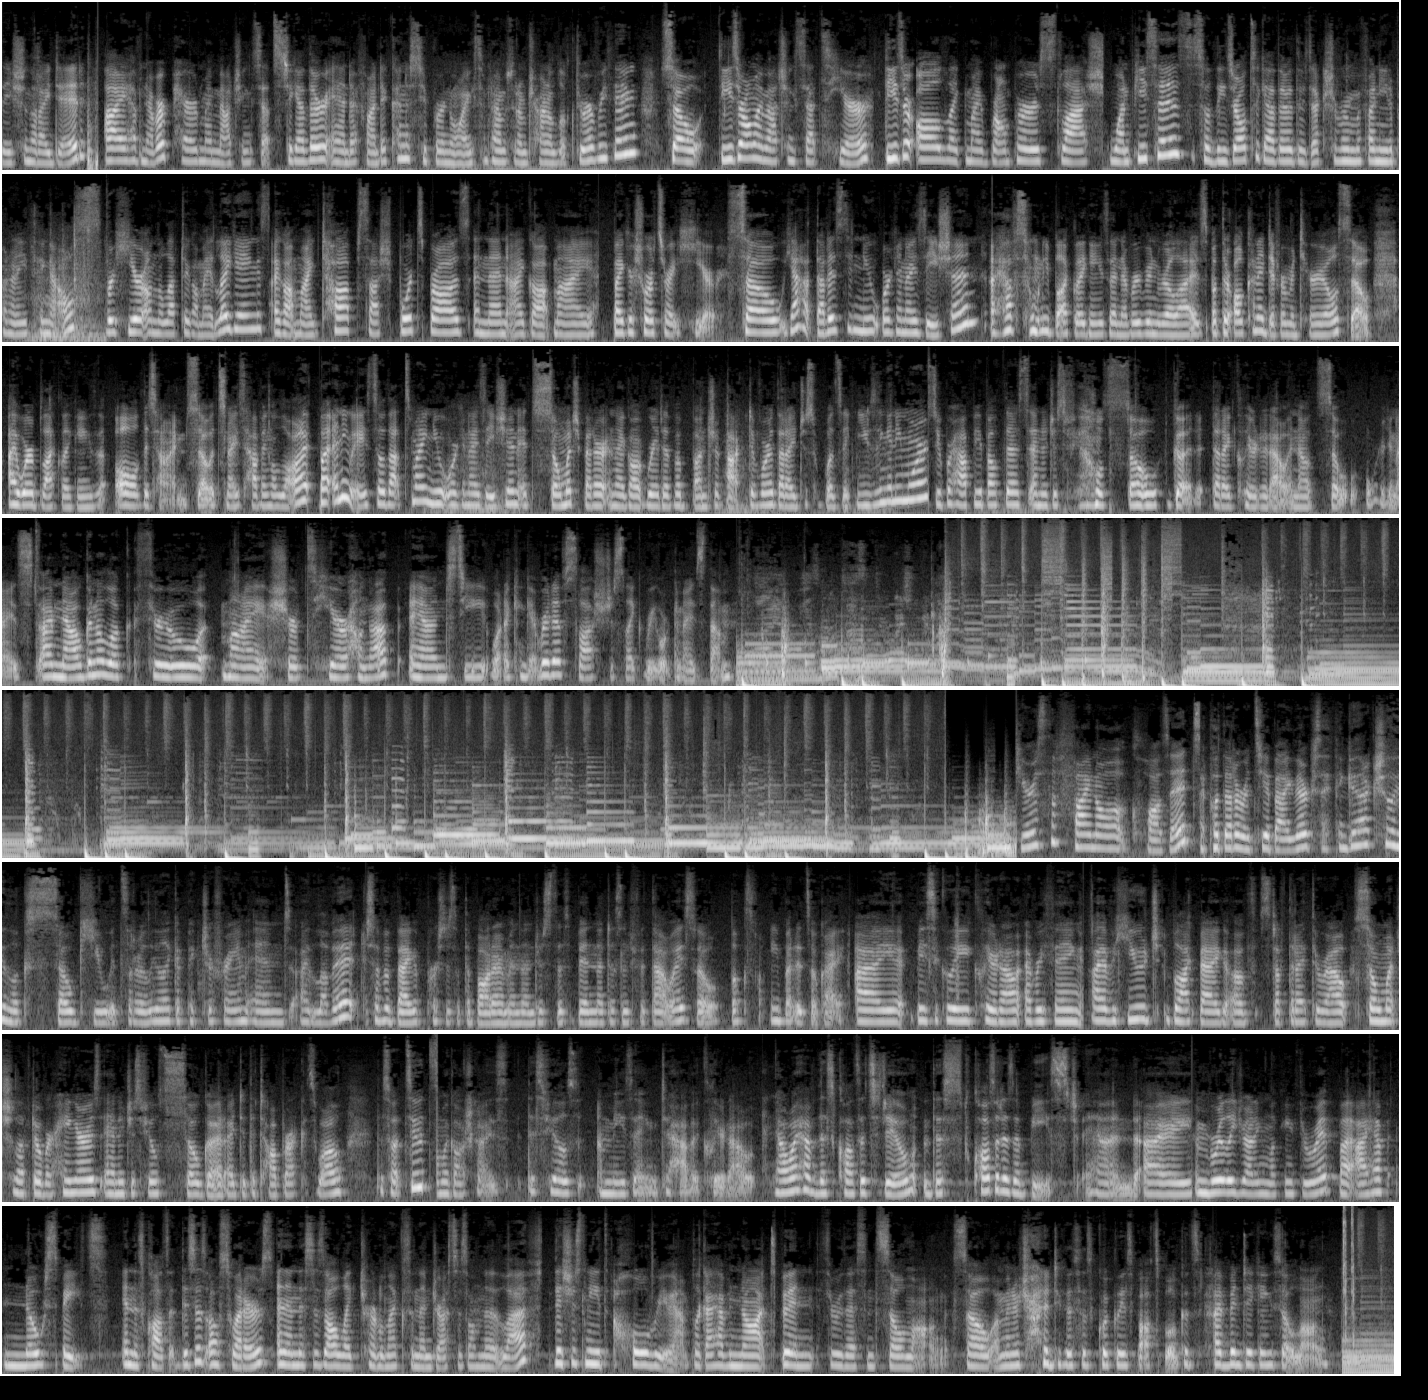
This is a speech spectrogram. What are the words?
Reorganization that I did. I have never paired my matching sets together and I find it kind of super annoying sometimes when I'm trying to look through everything. So these are all my matching sets here. These are all like my rompers slash one pieces. So these are all together. There's extra room if I need to put anything else. Over here on the left I got my leggings. I got my top slash sports bras and then I got my biker shorts right here. So yeah, that is the new organization. I have so many black leggings I never even realized, but they're all kind of different materials. So I wear black leggings all the time. So it's nice having a lot. But anyway, so that's my new organization. It's so much better and I got rid of a bunch of activewear that I just wasn't using anymore. Super happy about this and it just feels so good that I cleared it out and now it's so organized. I'm now gonna look through my shirts here hung up and see what I can get rid of slash just like reorganize them. Final closet. I put that Aritzia bag there because I think it actually looks so cute. It's literally like a picture frame and I love it. Just have a bag of purses at the bottom and then just this bin that doesn't fit that way so looks funny but it's okay. I basically cleared out everything. I have a huge black bag of stuff that I threw out. So much leftover hangers and it just feels so good. I did the top rack as well. The sweatsuits. Oh my gosh guys, this feels amazing to have it cleared out. Now I have this closet to do. This closet is a beast and I am really dreading looking through it, but I have no space in this closet. This is all sweaters and then this is all like turtlenecks and then dresses on the left. This just needs a whole revamp. Like I have not been through this in so long. So I'm gonna try to do this as quickly as possible because I've been taking so long.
